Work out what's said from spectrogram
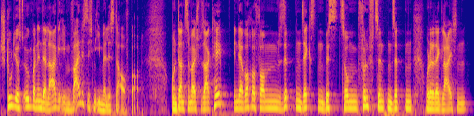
Studio ist irgendwann in der Lage, eben weil es sich eine E-Mail-Liste aufbaut und dann zum Beispiel sagt, hey, in der Woche vom 7.6. bis zum 15.7. oder dergleichen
